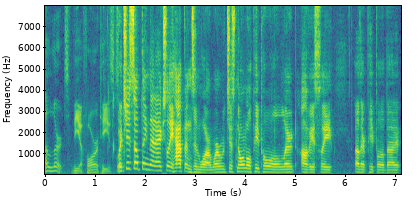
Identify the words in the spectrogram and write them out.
alerts the authorities. Which is something that actually happens in war, where just normal people will alert, obviously, other people about it.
